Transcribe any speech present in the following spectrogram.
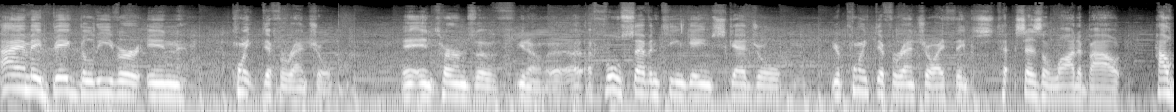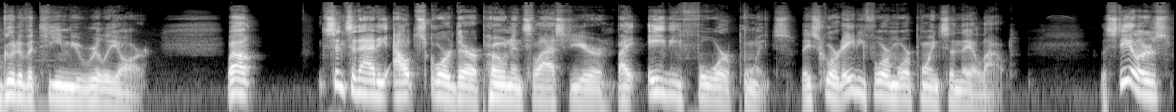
I am a big believer in point differential in terms of, you know, a, full 17 game schedule. Your point differential, I think, says a lot about how good of a team you really are. Well, Cincinnati outscored their opponents last year by 84 points. They scored 84 more points than they allowed. The Steelers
